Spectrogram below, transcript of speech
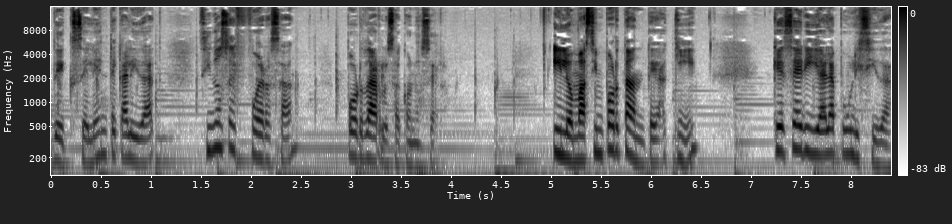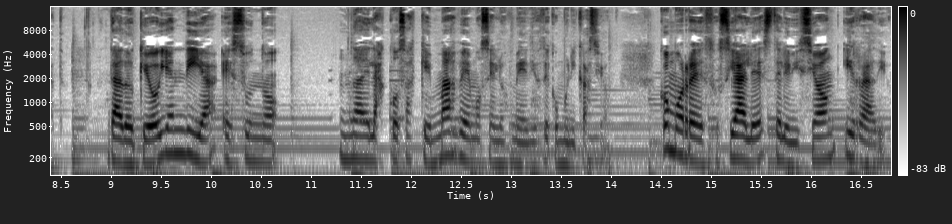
de excelente calidad si no se esfuerzan por darlos a conocer. Y lo más importante aquí, que sería la publicidad, dado que hoy en día es uno una de las cosas que más vemos en los medios de comunicación, como redes sociales, televisión y radio,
